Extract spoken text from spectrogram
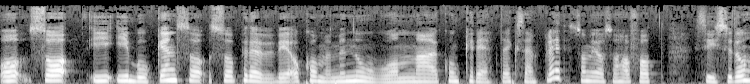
Og så i, i boken så, så, prøver vi å komme med noen uh, konkrete eksempler, som vi også har fått Cicero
